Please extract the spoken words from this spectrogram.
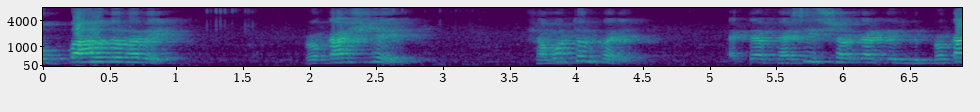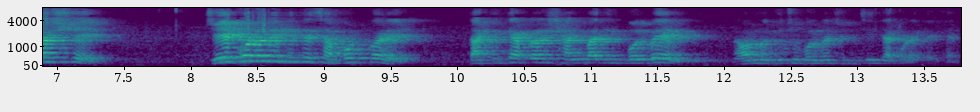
অব্যাহতভাবে প্রকাশ্যে সমর্থন করে একটা ফ্যাসিস্ট সরকারকে যদি প্রকাশ্যে যে কোনো রীতিতে সাপোর্ট করে, তাকে কি আপনারা সাংবাদিক বলবেন না অন্য কিছু বলবেন সেটা চিন্তা করে দেখেন।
